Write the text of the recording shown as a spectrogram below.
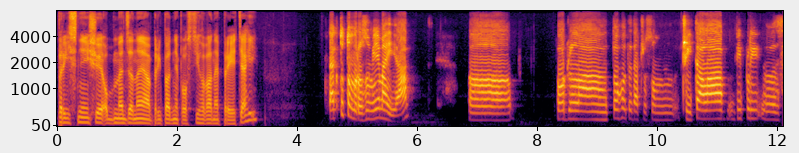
prísnejšie obmedzené a prípadne postihované prieťahy? Takto tomu rozumiem aj ja. podľa toho, teda, čo som čítala vyplý, z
